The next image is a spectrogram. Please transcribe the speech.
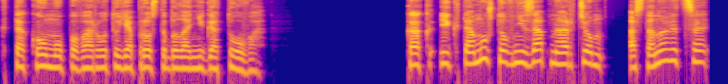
К такому повороту я просто была не готова. Как и к тому, что внезапно Артем остановится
